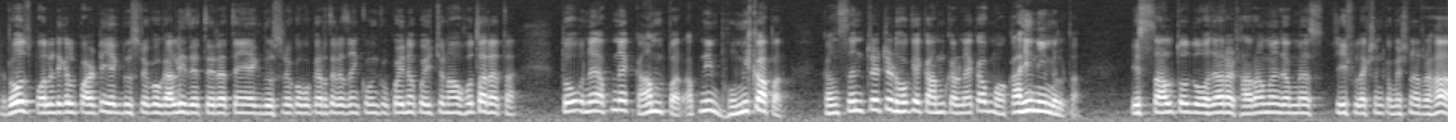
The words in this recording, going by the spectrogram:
रोज पॉलिटिकल पार्टी एक दूसरे को गाली देते रहते हैं, एक दूसरे को वो करते रहते हैं, कोई कोई ना कोई चुनाव होता रहता है। तो उन्हें अपने काम पर, अपनी भूमिका पर कंसंट्रेटेड होकर काम करने का मौका ही नहीं मिलता। इस साल तो 2018 में जब मैं चीफ इलेक्शन कमिश्नर रहा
